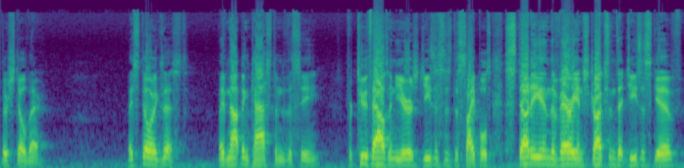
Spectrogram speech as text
They're still there. They still exist. They've not been cast into the sea. For 2,000 years, Jesus' disciples studying the very instructions that Jesus give,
